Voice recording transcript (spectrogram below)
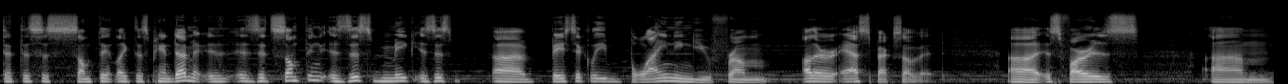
that this is something like this pandemic? Is, is it something? Is this make? Is this uh, basically blinding you from other aspects of it? Uh, as far as, um,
